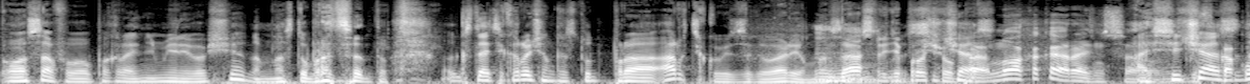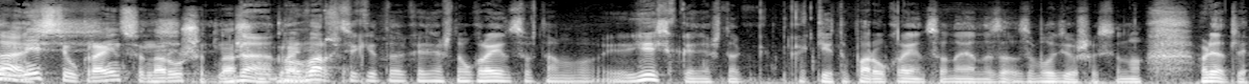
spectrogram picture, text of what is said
У Асафова, по крайней мере, вообще там на 100%. Кстати, Короченко тут про Арктику ведь заговорил. Ну, Да, среди прочего. сейчас. про- Ну а какая разница? А сейчас, В каком да, месте украинцы нарушат нашу да, границу? в Арктике-то, конечно, украинцев там есть, конечно, какие-то пару украинцев, наверное, за- заблудившихся, но вряд ли.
